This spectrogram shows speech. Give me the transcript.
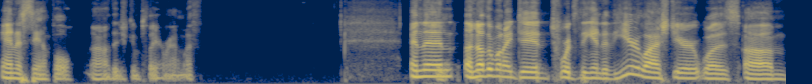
and a sample uh, that you can play around with. And then another one I did towards the end of the year last year was um,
